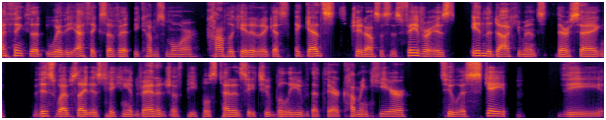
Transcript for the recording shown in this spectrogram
I think that where the ethics of it becomes more complicated, I guess, against Chainalysis's favor is in the documents, they're saying this website is taking advantage of people's tendency to believe that they're coming here to escape the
